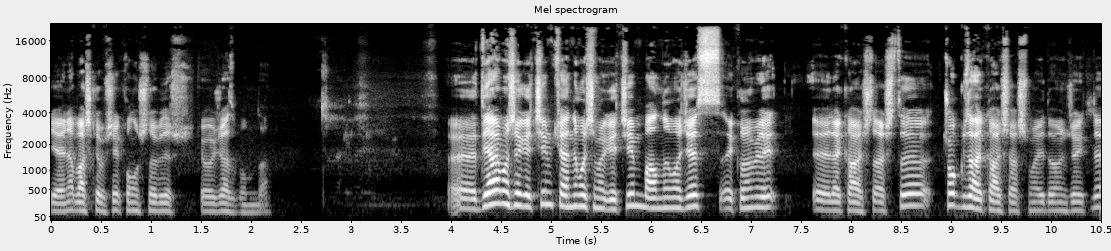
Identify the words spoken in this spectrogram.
yerine başka bir şey konuşulabilir. Göreceğiz bunu da. Ee, diğer maça geçeyim. Kendi maçıma geçeyim. Bandırma Jazz ekonomi e, karşılaştı. Çok güzel karşılaşmaydı öncelikle.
